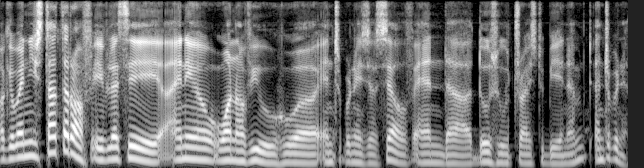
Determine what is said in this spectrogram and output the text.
Okay when you started off if let's say any one of you who are entrepreneurs yourself and uh, those who tries to be an entrepreneur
